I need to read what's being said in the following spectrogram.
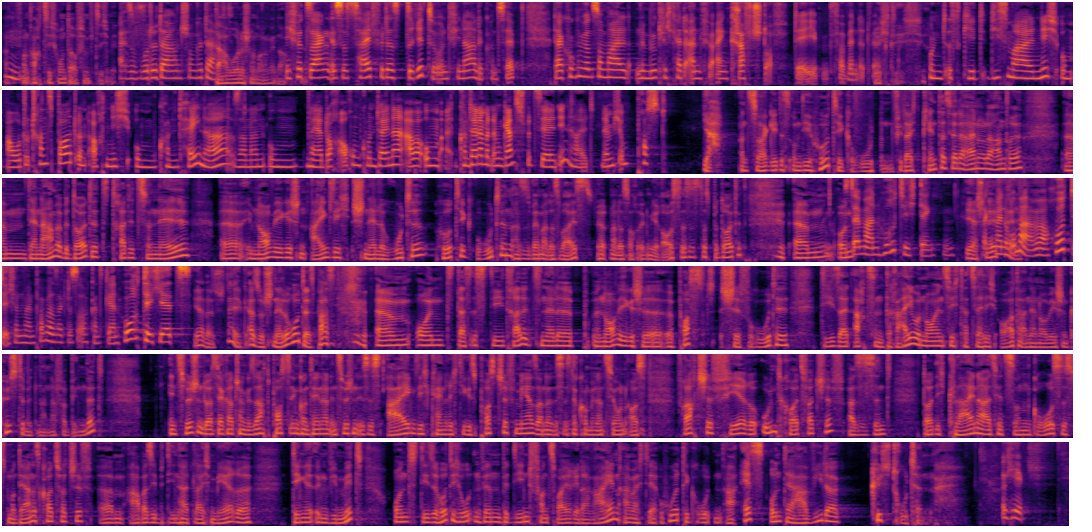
Hm. Von 80 runter auf 50 Meter. Also wurde daran schon gedacht. Da wurde schon dran gedacht. Ich würde ja. sagen, ist es Zeit für das dritte und finale Konzept. Da gucken wir uns nochmal eine Möglichkeit an für einen Kraftstoff, der eben verwendet wird. Richtig. Und es geht diesmal nicht um Autotransport und auch nicht um Container, sondern um, naja, doch auch um Container, aber um Container mit einem ganz speziellen Inhalt, nämlich um Post. Ja, und zwar geht es um die Hurtigruten. Vielleicht kennt das ja der eine oder andere. Ähm, der Name bedeutet traditionell äh, im Norwegischen eigentlich schnelle Route, Hurtigruten. Also wenn man das weiß, hört man das auch irgendwie raus, dass es das bedeutet. Ähm, und Muss immer an hurtig denken. Ja, schnell. Sagt meine schnell. Oma immer hurtig und mein Papa sagt das auch ganz gern. Hurtig jetzt. Ja, das ist schnell. Also schnelle Route, es passt. Ähm, und das ist die traditionelle norwegische äh, Postschiffroute, die seit 1893 tatsächlich Orte an der norwegischen Küste miteinander verbindet. Inzwischen, du hast ja gerade schon gesagt, Post in Containern, inzwischen ist es eigentlich kein richtiges Postschiff mehr, sondern es ist eine Kombination aus Frachtschiff, Fähre und Kreuzfahrtschiff. Also es sind deutlich kleiner als jetzt so ein großes, modernes Kreuzfahrtschiff, ähm, aber sie bedienen halt gleich mehrere Dinge irgendwie mit. Und diese Hurtigruten werden bedient von zwei Reedereien, einmal der Hurtigruten AS und der Havila Küstruten. Okay,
